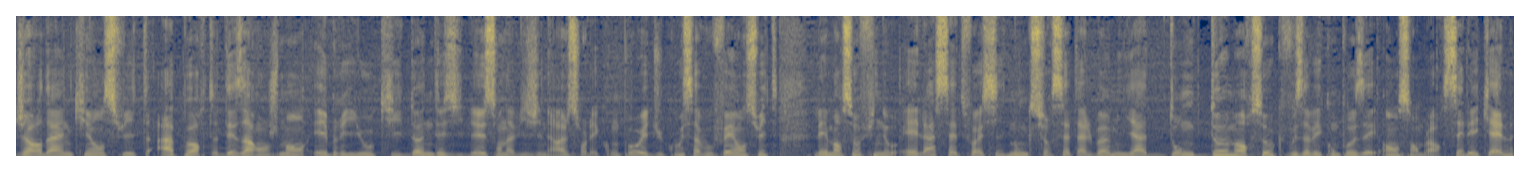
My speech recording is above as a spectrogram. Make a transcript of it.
Jordan qui ensuite apporte des arrangements et Briou qui donne des idées, son avis général sur les compos et du coup ça vous fait ensuite les morceaux finaux. Et là cette fois-ci donc sur cet album il y a donc deux morceaux que vous avez composés ensemble. Alors c'est lesquels?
